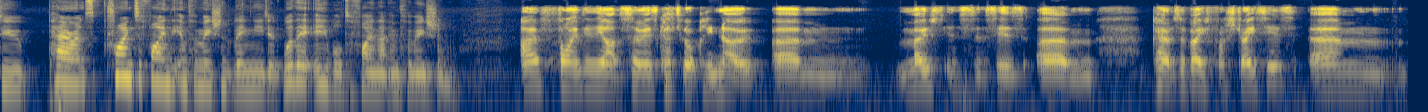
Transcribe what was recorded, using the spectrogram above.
to parents trying to find the information that they needed? Were they able to find that information? I'm finding the answer is categorically no. Um, most instances, um, parents are very frustrated. Um,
